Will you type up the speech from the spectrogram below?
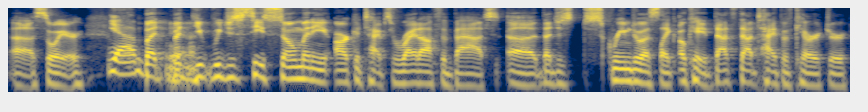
Uh, Sawyer. Yeah. But yeah. but you, we just see so many archetypes right off the bat uh, that just scream to us like, okay, that's that type of character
